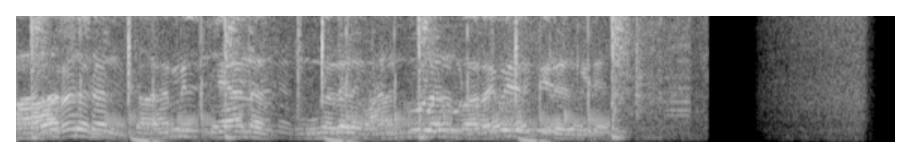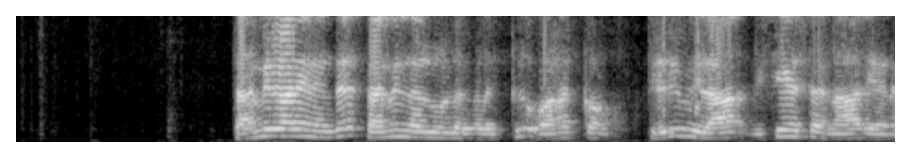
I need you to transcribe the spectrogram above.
அரசன் தமிழ் சேனல் உங்களை அன்புடன் வரவேற்கிறது தமிழால் இணைந்த தமிழ் நல்லுள்ளங்களுக்கு வணக்கம். திருவிழா விசேஷ நாள் என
